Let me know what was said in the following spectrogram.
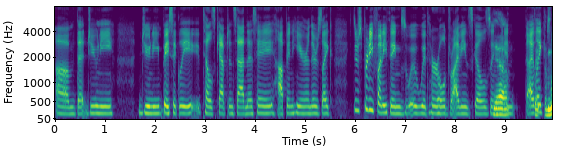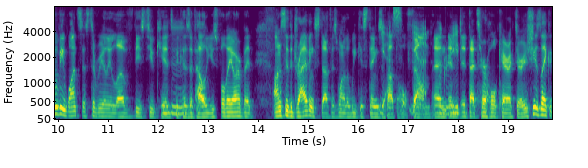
um, that junie Junie basically tells Captain Sadness, "Hey, hop in here." And there's like, there's pretty funny things w- with her whole driving skills, and, yeah. and I like the movie wants us to really love these two kids mm-hmm. because of how useful they are. But honestly, the driving stuff is one of the weakest things yes. about the whole film, yeah, and and it, that's her whole character. She's like a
